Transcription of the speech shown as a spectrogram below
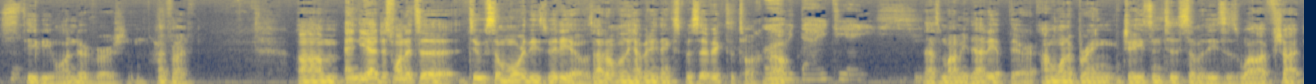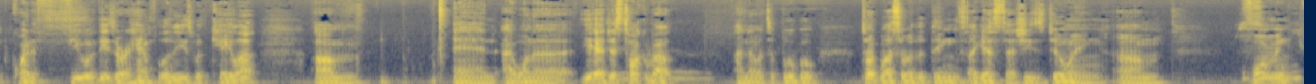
Stevie Wonder version. High five. Um, and yeah, I just wanted to do some more of these videos. I don't really have anything specific to talk about. Daddy. That's mommy daddy up there. I want to bring Jason to some of these as well. I've shot quite a few of these or a handful of these with Kayla. Um, and I want to, yeah, just talk about, I know it's a boo boo, talk about some of the things I guess that she's doing. Um, Forming-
